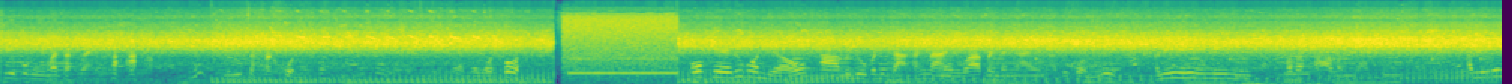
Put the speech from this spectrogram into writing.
ชื่อพวกนี้มาจากไหน ไม่รู้จักสักคนขอโทษโอโอเค ทุกคนเดี๋ยวพาไปดูบรรยากาศข้างในว่าเป็นยังไงนะทุกคนนี่อันนี้มีมีมอเตอร์คาร์เหมือนกันอันนี้ไม่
